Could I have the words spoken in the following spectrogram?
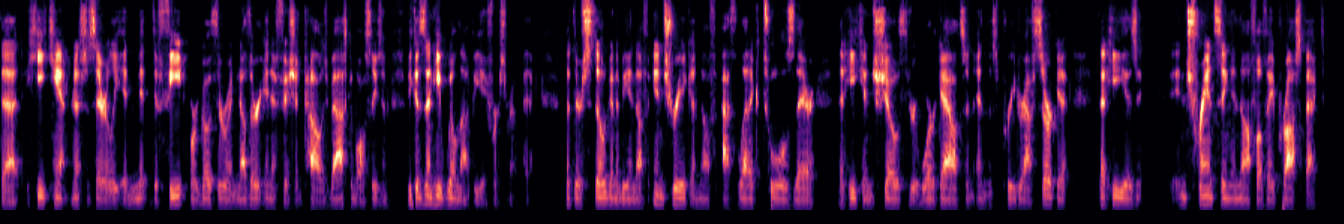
that he can't necessarily admit defeat or go through another inefficient college basketball season because then he will not be a first round pick. That there's still going to be enough intrigue, enough athletic tools there that he can show through workouts and, and this pre draft circuit that he is entrancing enough of a prospect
